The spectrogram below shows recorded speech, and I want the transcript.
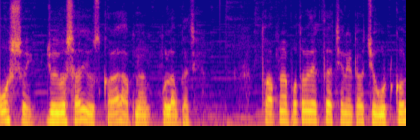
অবশ্যই জৈব সার ইউজ করা আপনার গোলাপ গাছে। তো আপনারা প্রথমে দেখতে পাচ্ছেন এটা হচ্ছে উটকোল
